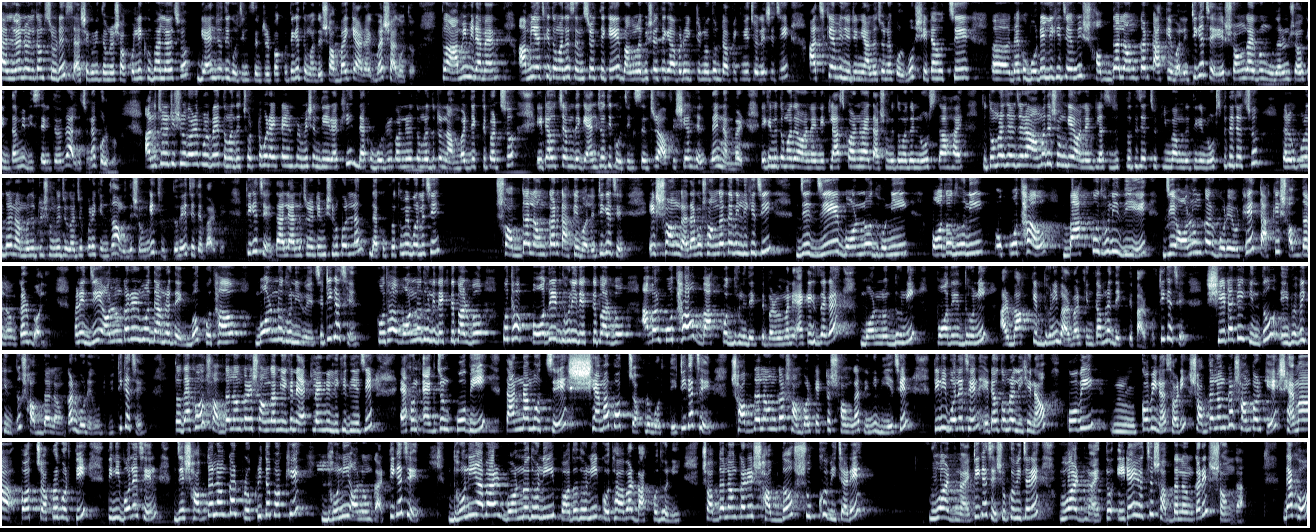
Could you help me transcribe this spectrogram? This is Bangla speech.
হ্যালো অ্যান্ড ওয়েলকাম স্টুডেন্টস আশা করি তোমরা সকলেই খুব ভালো আছো। জ্ঞান জ্যোতি কোচিং সেন্টার পক্ষ থেকে তোমাদের সবাইকে আরও একবার স্বাগত। তো আমি মীরা ম্যাম আমি আজকে তোমাদের সেমিস্টার থেকে বাংলা বিষয় থেকে আবারও একটি নতুন টপিক নিয়ে চলে এসেছি। আজকে আমি যেটি নিয়ে আলোচনা করব, সেটা হচ্ছে দেখো বোর্ডে লিখেছি আমি শব্দালঙ্কার কাকে বলে, ঠিক আছে? এর সংজ্ঞা এবং উদাহরণ সহ কিন্তু আমি বিস্তারিতভাবে আলোচনা করব। আলোচনাটি শুরু করার পূর্বে তোমাদের ছোট্ট করে একটা ইনফরমেশন দিয়ে রাখি। দেখো বোর্ডের কর্নারে তোমরা দুটো নাম্বার দেখতে পাচ্ছ এটা হচ্ছে আমাদের Gyanjyoti coaching centre official helpline number এখানে তোমাদের অনলাইনে ক্লাস করানো হয়, তার সঙ্গে তোমাদের নোটস দেওয়া হয়। তো তোমরা যারা যারা আমাদের সঙ্গে অনলাইন ক্লাসে যুক্ত হতে চাচ্ছ কিংবা আমাদের থেকে নোটস পেতে চাচ্ছ তারা উপরে দেওয়া নাম্বার দুটোর সঙ্গে যোগাযোগ করে কিন্তু আমাদের সঙ্গে যুক্ত হয়ে যেতে পারবে। ঠিক আছে? তাহলে আলোচনাটা আমি শুরু করলাম। দেখো, প্রথমে বলেছি শব্দালঙ্কার কাকে বলে? ঠিক আছে? এর সংজ্ঞা, দেখো, সংজ্ঞাতে আমি লিখেছি যে যে বর্ণ ধ্বনি পদধ্বনি ও কোথাও বাক্যধ্বনি দিয়ে যে অলঙ্কার গড়ে ওঠে, তাকে শব্দালঙ্কার বলে। মানে যে অলঙ্কারের মধ্যে আমরা দেখব, কোথাও বর্ণধ্বনি রয়েছে, ঠিক আছে? কোথাও বর্ণধ্বনি দেখতে পারব, কোথাও পদের ধ্বনি দেখতে পারব, আবার কোথাও বাক্যধ্বনি দেখতে পারব। মানে এক এক জায়গায় বর্ণধ্বনি, পদের ধ্বনি আর বাক্যের ধ্বনি বারবার কিন্তু আমরা দেখতে পারব, ঠিক আছে? সেটাকেই কিন্তু এইভাবে কিন্তু শব্দালঙ্কার গড়ে উঠবে, ঠিক আছে? তো দেখো, শব্দালঙ্কারের সংজ্ঞা আমি এখানে এক লাইনে লিখে দিয়েছি। এখন একজন কবি, তার নাম হচ্ছে শ্যামাপদ চক্রবর্তী, ঠিক আছে? শব্দালঙ্কার সম্পর্কে একটা সংজ্ঞা তিনি দিয়েছেন। তিনি বলেছেন, এটাও তোমরা লিখে নাও কবি কবি না সরি শব্দালঙ্কার সম্পর্কে শ্যামাপদ চক্রবর্তী তিনি বলেছেন যে শব্দালঙ্কার প্রকৃতপক্ষে ধ্বনি অলঙ্কার, ঠিক আছে? ধ্বনি আবার বর্ণধ্বনি, পদধ্বনি, কোথাও আবার বাক্যধ্বনি। শব্দালঙ্কারের শব্দ সূক্ষ্ম বিচারে ওয়ার্ড নয়, ঠিক আছে? সূক্ষ্ম বিচারে ওয়ার্ড নয়। তো এটাই হচ্ছে শব্দালঙ্কারের সংজ্ঞা। দেখো,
